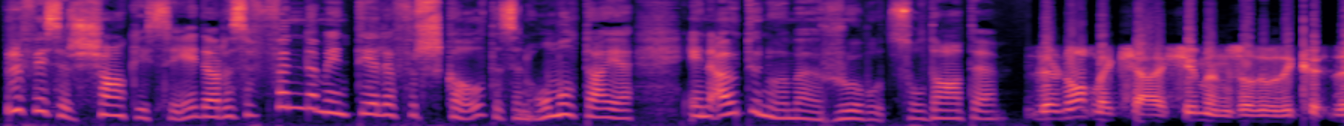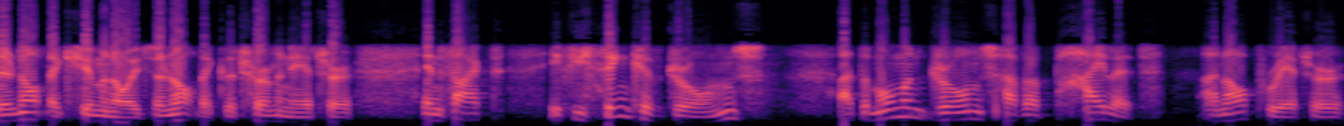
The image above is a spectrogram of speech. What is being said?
Professor Shaki sê daar is 'n fundamentele verskil tussen hommeltuie en autonome robotsoldate. They're not like uh, humans although they they're not like humanoids, they're not like the Terminator. In fact, if you think of drones, at the moment drones have a pilot, an operator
